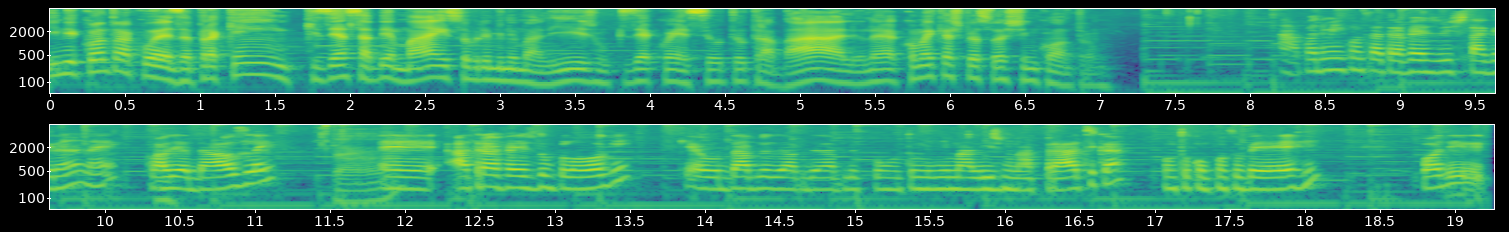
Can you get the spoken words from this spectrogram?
E me conta uma coisa, para quem quiser saber mais sobre minimalismo, quiser conhecer o teu trabalho, né? Como é que as pessoas te encontram? Ah, pode me encontrar através do Instagram, né? Cláudia Dowsley. Tá. É, através do blog, que é o www.minimalismonapratica.com.br. Pode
